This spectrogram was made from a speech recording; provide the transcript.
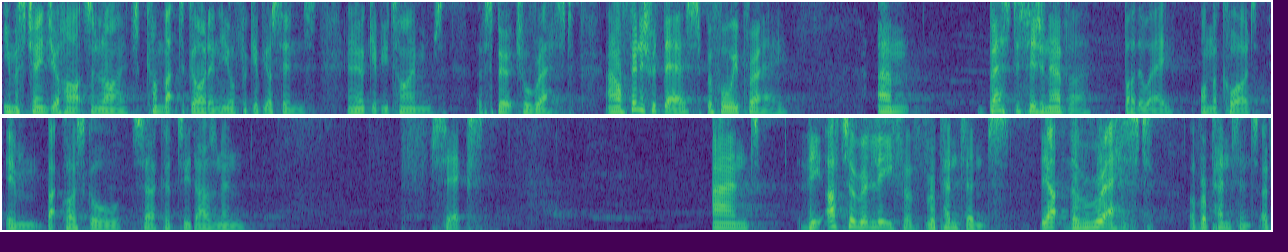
You must change your hearts and lives. Come back to God and he'll forgive your sins and he'll give you times of spiritual rest. And I'll finish with this before we pray. Um, best decision ever, by the way, on the quad in Backwell School circa 2006. And the utter relief of repentance, the, the rest of repentance, of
